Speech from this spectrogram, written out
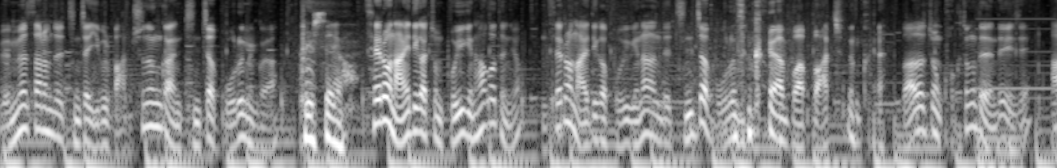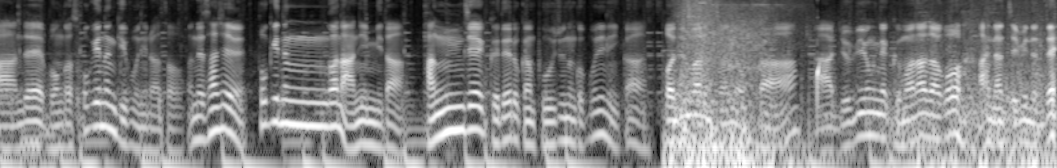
몇몇 사람들 진짜 입을 맞추는 거 아니 진짜 모르는 거야? 글쎄요. 새로운 아이디가 좀 보이긴 하거든요. 새로운 아이디가 보이긴 하는데 진짜 모르는 거야, 뭐 맞추는 거야. 나도 좀 걱정되는데 이제. 아, 근데 뭔가 속이는 기분이라서. 근데 사실 속이는 건 아닙니다. 방제 그대로 그냥 보여주는 것 뿐이니까 거짓말은 전혀 없다. 아, 뉴비 흉내 그만하자고. 아, 난 재밌는데.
